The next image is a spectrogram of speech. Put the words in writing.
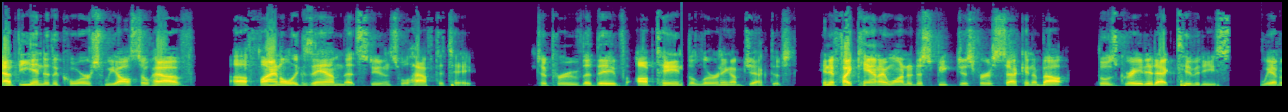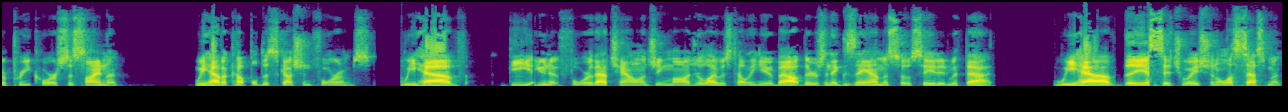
At the end of the course, we also have a final exam that students will have to take to prove that they've obtained the learning objectives. And if I can, I wanted to speak just for a second about those graded activities. We have a pre course assignment, we have a couple discussion forums, we have the Unit 4, that challenging module I was telling you about, there's an exam associated with that. We have the situational assessment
